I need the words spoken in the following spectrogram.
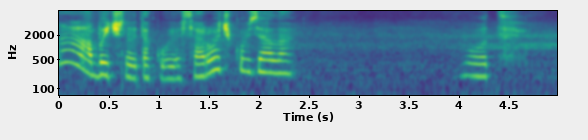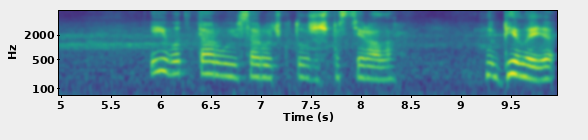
А, обычную такую сорочку взяла. Вот. И вот вторую сорочку тоже ж постирала. Белая.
